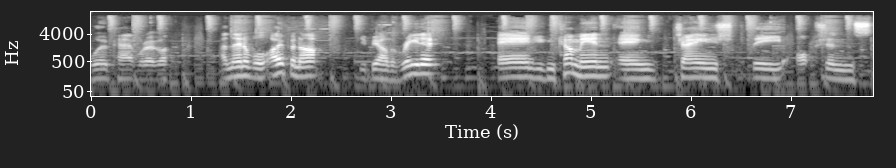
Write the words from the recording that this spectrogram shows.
wordpad, whatever, and then it will open up, you'll be able to read it, and you can come in and change the options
